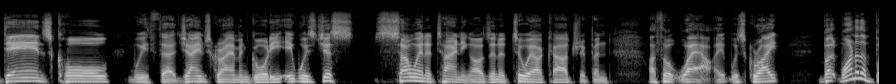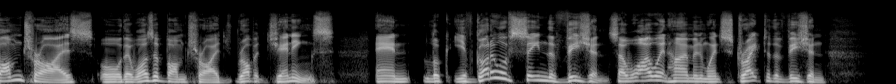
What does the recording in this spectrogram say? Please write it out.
Dan's call with uh, James Graham and Gordy, it was just so entertaining. I was in a two hour car trip and I thought, wow, it was great. But one of the bomb tries, or there was a bomb try, Robert Jennings. And look, you've got to have seen the vision. So I went home and went straight to the vision.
